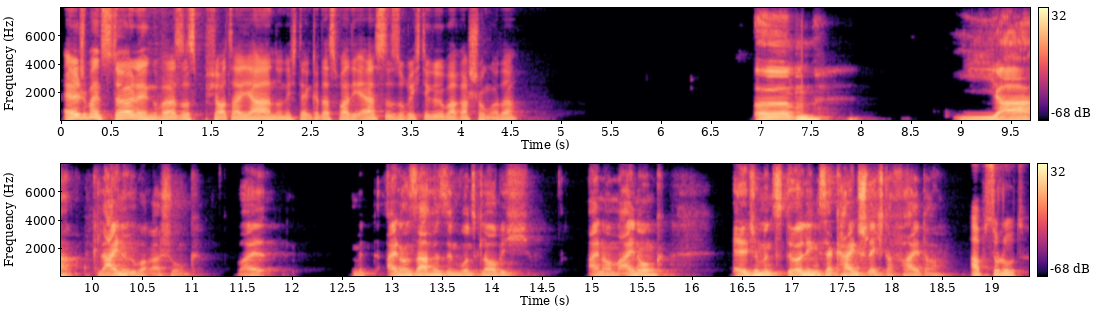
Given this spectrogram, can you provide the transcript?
Aljamain Sterling versus Piotr Jan. Und ich denke, das war die erste so richtige Überraschung, oder? Ähm, ja, kleine Überraschung. Weil mit einer Sache sind wir uns, glaube ich, einer Meinung. Aljamain Sterling ist ja kein schlechter Fighter. Absolut.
